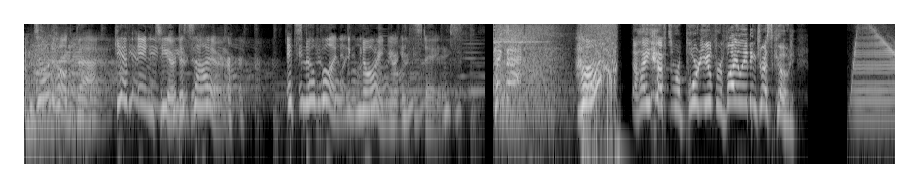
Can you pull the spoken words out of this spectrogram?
Don't hold back. Give in to your desire. It's no point in ignoring your instincts. Take that! Huh? I have to report you for violating dress code. 喵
